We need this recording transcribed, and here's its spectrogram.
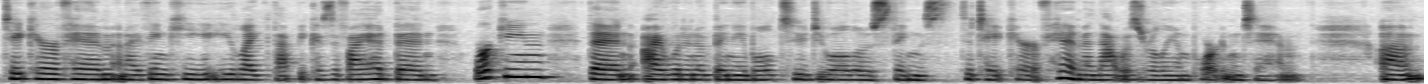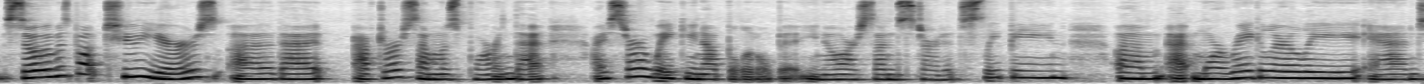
take care of him, and I think he he liked that because if I had been working, then I wouldn't have been able to do all those things to take care of him, and that was really important to him. Um, so it was about two years uh, that after our son was born that I started waking up a little bit. You know, our son started sleeping um, at more regularly, and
